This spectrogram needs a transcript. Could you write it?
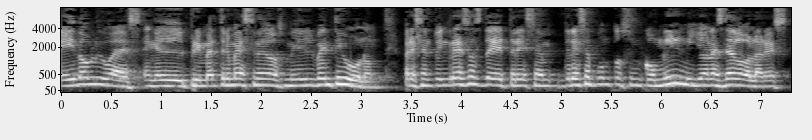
AWS en el primer trimestre de 2021 presentó ingresos de 13 13.5 mil millones de dólares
